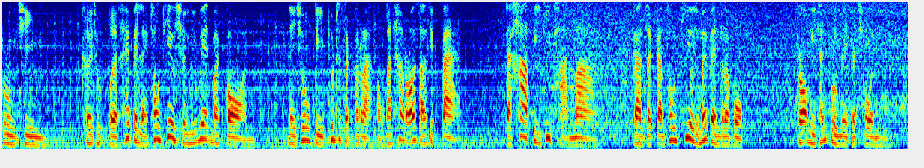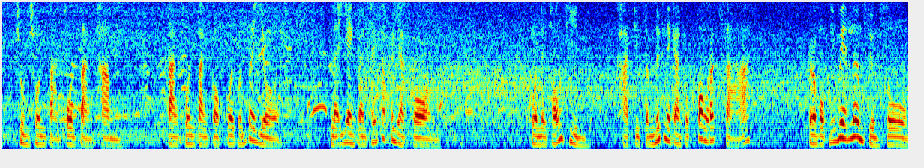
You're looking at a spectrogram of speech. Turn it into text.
กรุงชิง เคยถูกเปิดให้เป็นแหล่งท่องเที่ยวเชิงนิเวศมาก่อน ในช่วงปีพุทธศักราช 2538 แต่ 5 ปีที่ผ่านมา การจัดการท่องเที่ยวยังไม่เป็นระบบ เพราะมีทั้งกลุ่มเอกชน ชุมชนต่างคนต่างทำต่างคนต่างกอบโกยผลประโยชน์ และแย่งกันใช้ทรัพยากร คนในท้องถิ่นขาดจิตสำนึกในการปกป้องรักษา ระบบนิเวศเริ่มเสื่อมโทรม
